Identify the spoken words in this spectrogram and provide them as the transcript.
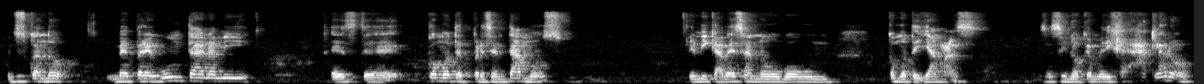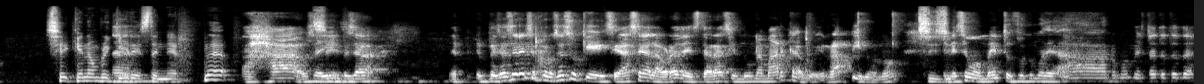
Entonces cuando me preguntan a mí, este, ¿cómo te presentamos? En mi cabeza no hubo un, ¿cómo te llamas? O sea, sino que me dije, ah, claro, Sí, ¿qué nombre Ah. quieres tener? Ajá, o sea, Sí, y empecé, sí. a, em- empecé a hacer ese proceso que se hace a la hora de estar haciendo una marca, güey, rápido, ¿no? Sí. En ese momento fue como de, ah, no mames, ta, ta, ta, ta.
